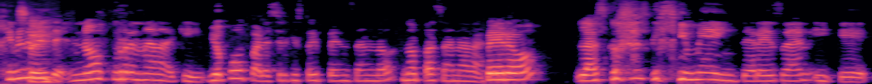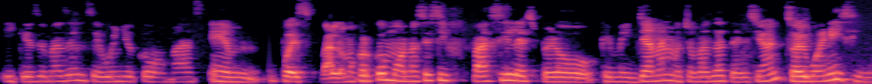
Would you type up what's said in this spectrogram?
generalmente, no ocurre nada aquí. Yo puedo parecer que estoy pensando, no pasa nada. Pero las cosas que sí me interesan y que, y que se me hacen, según yo, como más, em, pues a lo mejor como, no sé si fáciles, pero que me llaman mucho más la atención, soy buenísima,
